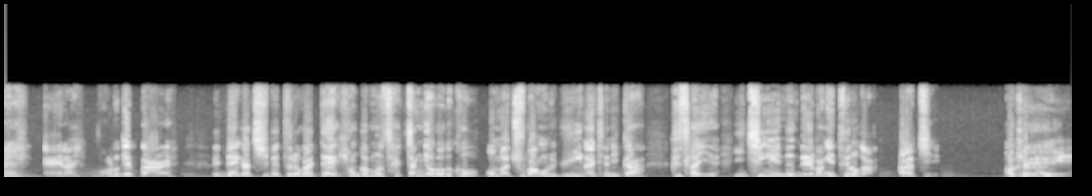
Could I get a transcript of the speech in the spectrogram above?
에이, 에라이 모르겠다. 내가 집에 들어갈 때 현관문 살짝 열어놓고 엄마 주방으로 유인할 테니까 그 사이에 2층에 있는 내 방에 들어가. 알았지? 오케이.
